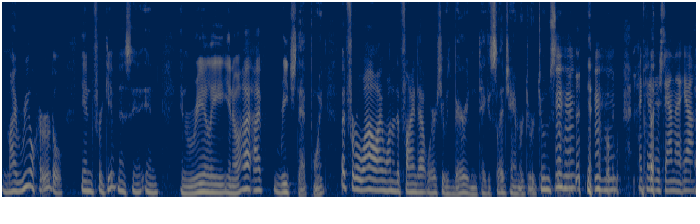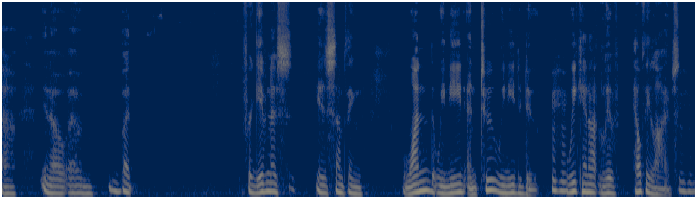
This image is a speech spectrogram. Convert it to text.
my real hurdle in forgiveness. In in, in really, you know, I, I've reached that point. But for a while, I wanted to find out where she was buried and take a sledgehammer to her tombstone. you know? Mhm. I can understand that. Yeah. uh, you know, um, but forgiveness is something one that we need, and two we need to do. Mm-hmm. We cannot live healthy lives Mm-hmm.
